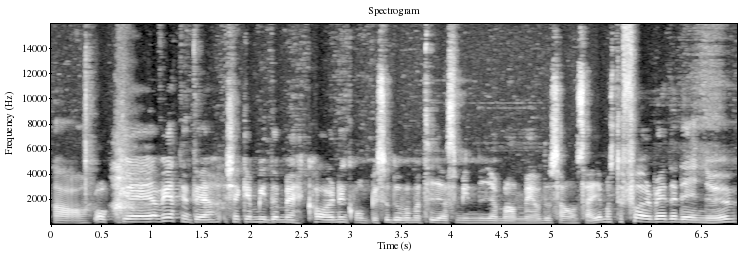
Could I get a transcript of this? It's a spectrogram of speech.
Ja. Och eh, jag vet inte, jag käkade middag med Karin, en kompis, och då var Mattias, min nya man, med. Och då sa hon så här, jag måste förbereda dig nu.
